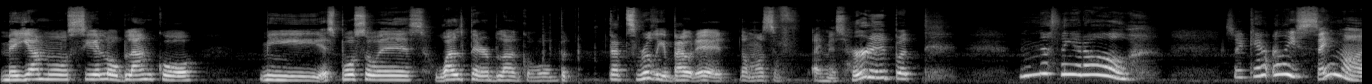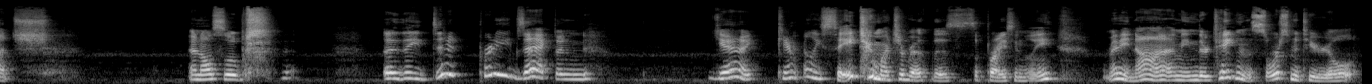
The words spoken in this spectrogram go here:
Me llamo Cielo Blanco. Mi esposo es Walter Blanco. But that's really about it, unless I misheard it, but So I can't really say much. And also, uh, they did it pretty exact, and yeah, I can't really say too much about this, surprisingly. Maybe not. I mean, they're taking the source material,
